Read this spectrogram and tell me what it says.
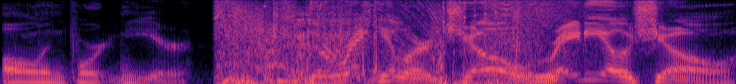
all important year. The regular Joe radio show.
